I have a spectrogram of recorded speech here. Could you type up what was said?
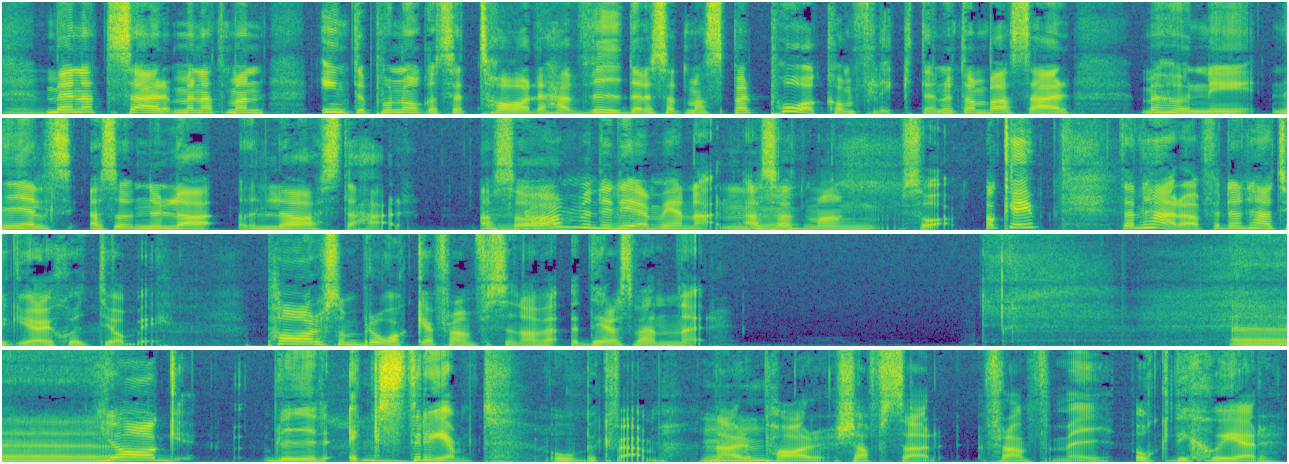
mm. Men, att, så här, men att man inte på något sätt tar det här vidare så att man spär på konflikten utan bara så här, men hörni, ni älskar, alltså nu lö, lös det här. Alltså, ja men det är det jag mm. menar. Mm. Alltså att man så. Okej, den här då, för den här tycker jag är skitjobbig. Par som bråkar framför sina, deras vänner. eh, Jag blir extremt obekväm när Mm. par tjafsar framför mig och det sker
